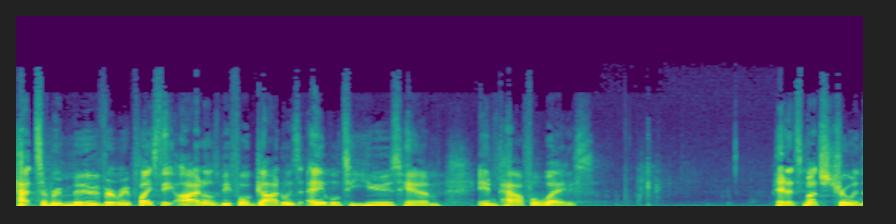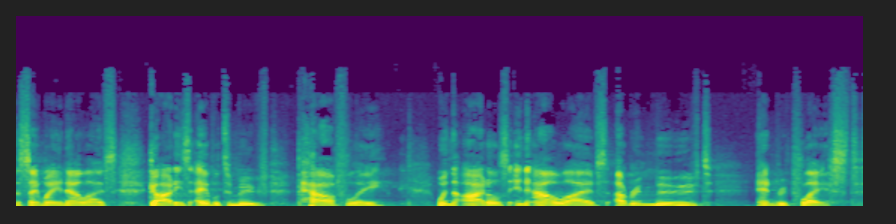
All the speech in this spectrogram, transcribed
had to remove and replace the idols before God was able to use him in powerful ways. And it's much true in the same way in our lives. God is able to move powerfully when the idols in our lives are removed and replaced.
